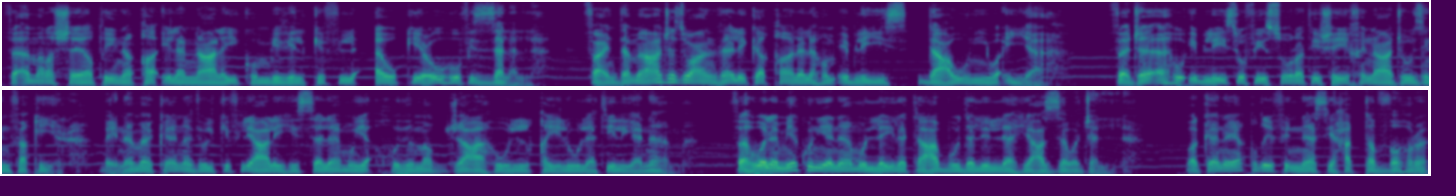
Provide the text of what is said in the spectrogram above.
فأمر الشياطين قائلا عليكم بذي الكفل أوقعوه في الزلل. فعندما عجزوا عن ذلك قال لهم إبليس دعوني وإياه. فجاءه إبليس في صورة شيخ عجوز فقير بينما كان ذو الكفل عليه السلام يأخذ مضجعه للقيلولة لينام. فهو لم يكن ينام الليل تعبدا لله عز وجل. وكان يقضي في الناس حتى الظهر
